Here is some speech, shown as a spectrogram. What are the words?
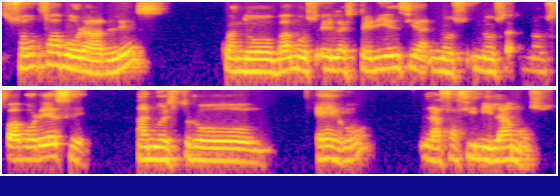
son favorables, cuando vamos, en la experiencia nos, nos, favorece a nuestro ego, las asimilamos.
